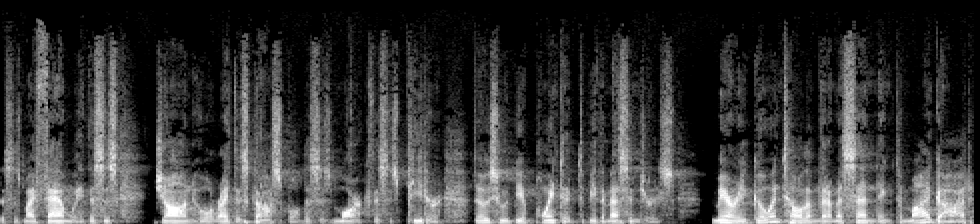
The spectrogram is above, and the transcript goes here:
This is my family. This is John who will write this gospel. This is Mark. This is Peter. Those who would be appointed to be the messengers. Mary, go and tell them that I'm ascending to my God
